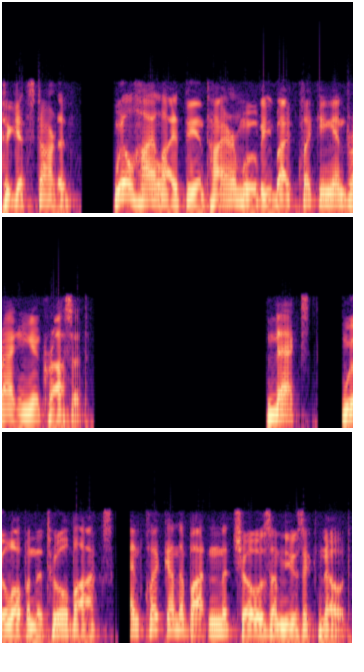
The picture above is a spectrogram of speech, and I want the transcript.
To get started, we'll highlight the entire movie by clicking and dragging across it. Next, we'll open the toolbox and click on the button that shows a music note.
